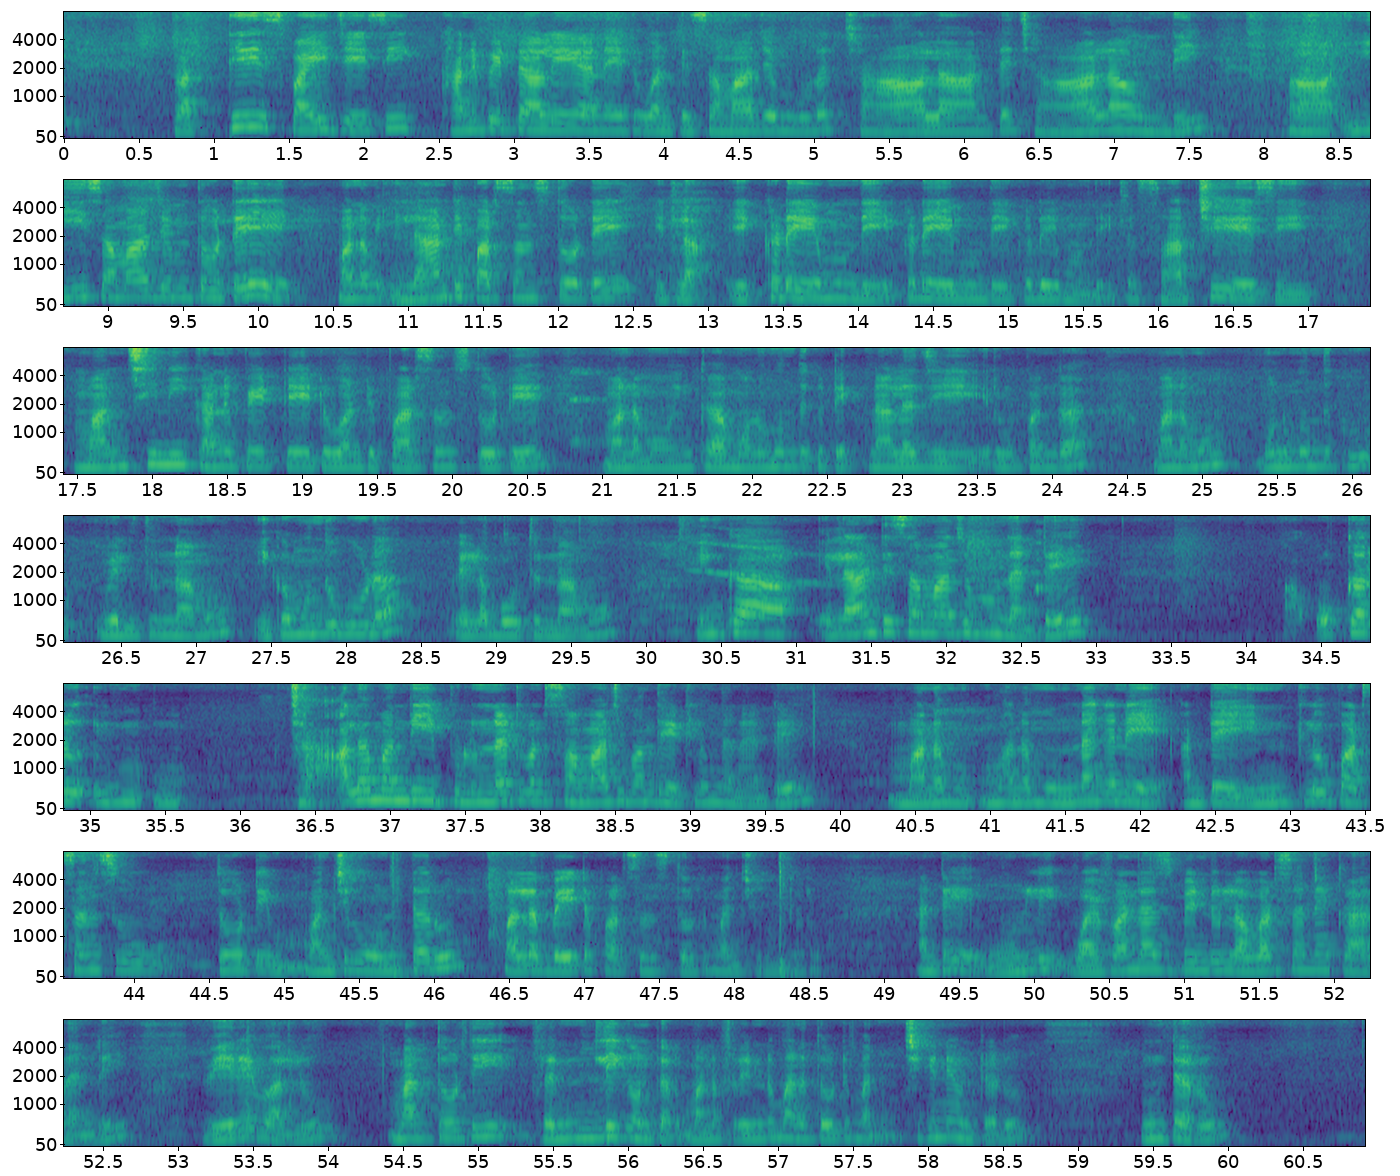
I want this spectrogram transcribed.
ప్రతి స్పై చేసి కనిపెట్టాలి అనేటువంటి సమాజం కూడా చాలా అంటే చాలా ఉంది. ఈ సమాజంతో మనం ఇలాంటి పర్సన్స్ తోటే ఇట్లా ఎక్కడ ఏముంది ఎక్కడ ఏముంది ఎక్కడ ఏముంది ఇట్లా సెర్చ్ చేసి మంచిని కనిపెట్టేటువంటి పర్సన్స్ తోటే మనము ఇంకా మునుముందుకు టెక్నాలజీ రూపంగా మనము మునుముందుకు వెళ్తున్నాము. ఇక ముందు కూడా వెళ్ళబోతున్నాము. ఇంకా ఎలాంటి సమాజం ఉందంటే ఒకరు చాలామంది ఇప్పుడు ఉన్నటువంటి సమాజం అంతా ఎట్లుందని అంటే మనం మనం ఉండగానే అంటే ఇంట్లో పర్సన్స్ తోటి మంచిగా ఉంటారు మళ్ళీ బయట పర్సన్స్ తోటి మంచిగా ఉంటారు. అంటే only wife and husband lovers అనే కాదండి వేరే వాళ్ళు మనతోటి ఫ్రెండ్లీగా ఉంటారు. మన ఫ్రెండ్ మనతోటి మంచిగానే ఉంటాడు ఉంటారు.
